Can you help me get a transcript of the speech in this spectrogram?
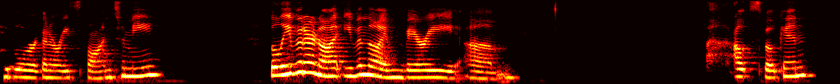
people were going to respond to me. Believe it or not, even though I'm very um, outspoken,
